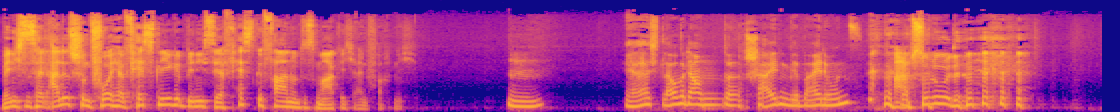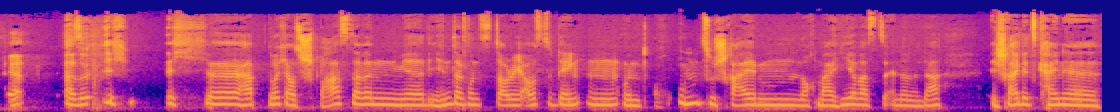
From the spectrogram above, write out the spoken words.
Wenn ich das halt alles schon vorher festlege, bin ich sehr festgefahren und das mag ich einfach nicht. Mhm. Ja, ich glaube, da unterscheiden wir beide uns. Absolut. ja, also ich, ich äh, habe durchaus Spaß darin, mir die Hintergrundstory auszudenken und auch umzuschreiben, nochmal hier was zu ändern und da. Ich schreibe jetzt keine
